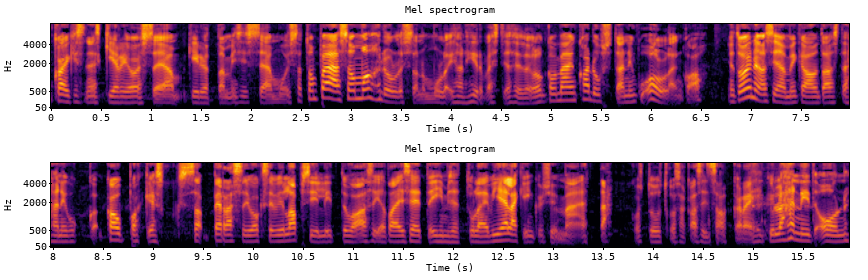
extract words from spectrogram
kaikissa näissä kirjoissa ja kirjoittamisissa ja muissa. Ton päässä on mahdollistanut mulle ihan hirveästi asioita, jolloin mä en kadu sitä niin kuin ollenkaan. Ja toinen asia, mikä on taas tähän niin kuin kauppakeskuksessa perässä juokseviin lapsiin liittyvä asia, tai se, että ihmiset tulee vieläkin kysymään, että tuutko sä kasin salkkareihin. Kyllähän niitä on,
